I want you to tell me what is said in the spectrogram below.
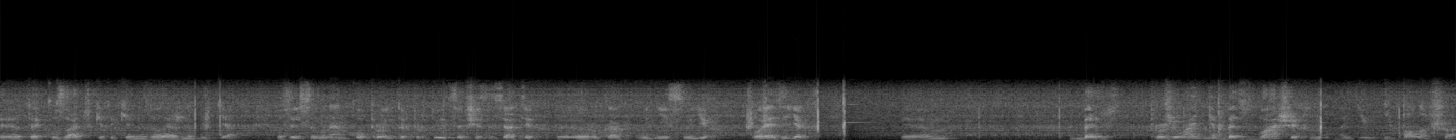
е, те козацьке таке незалежне буття. Василь Семененко проінтерпретує це в 60-х е, роках в одній з своїх поезій як ем, без проживання без ваших нагаїв і палаша.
